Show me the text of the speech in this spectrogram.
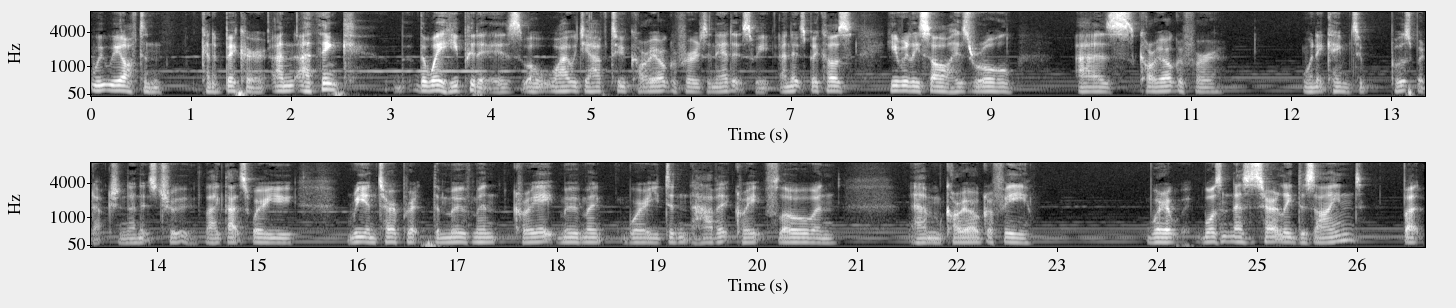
we, we often kind of bicker. And I think the way he put it is, well, why would you have two choreographers in the edit suite? And it's because he really saw his role as choreographer when it came to post production, and it's true. Like that's where you reinterpret the movement, create movement where you didn't have it, create flow and um, choreography where it wasn't necessarily designed, but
